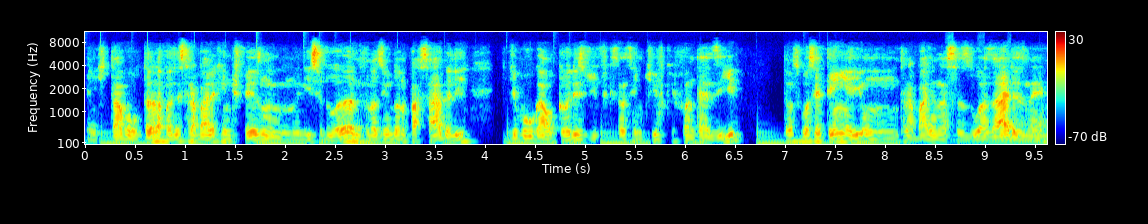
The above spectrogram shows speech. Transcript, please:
a gente está voltando a fazer esse trabalho que a gente fez no, no, início do ano, finalzinho do ano passado ali, divulgar autores de ficção científica e fantasia. Então, se você tem aí um, trabalho nessas duas áreas, né,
